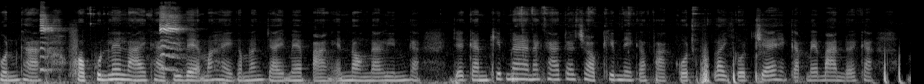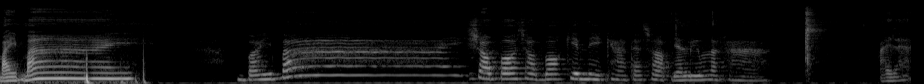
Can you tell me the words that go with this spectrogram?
คนค่ะ ขอบคุณหลายๆค่ะ ที่แวะมาให้กำลังใจแม่ปางแอนน้องนารินค่ะ เจอกันคลิปหน้านะคะ ถ้าชอบคลิปนี้ก็ฝากกดไลค์กดแชร์ให้กับแม่บ้านด้วยค่ะบายบายบายบาย ชอบบอชอบบอคลิปนี้ค่ะ ถ้าชอบอย่าลืมนะคะ ไปแล้ว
